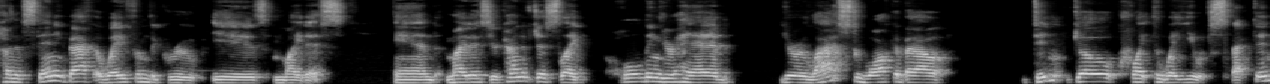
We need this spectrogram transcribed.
kind of standing back away from the group is Midas. And Midas, you're kind of just like holding your head. Your last walkabout didn't go quite the way you expected.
